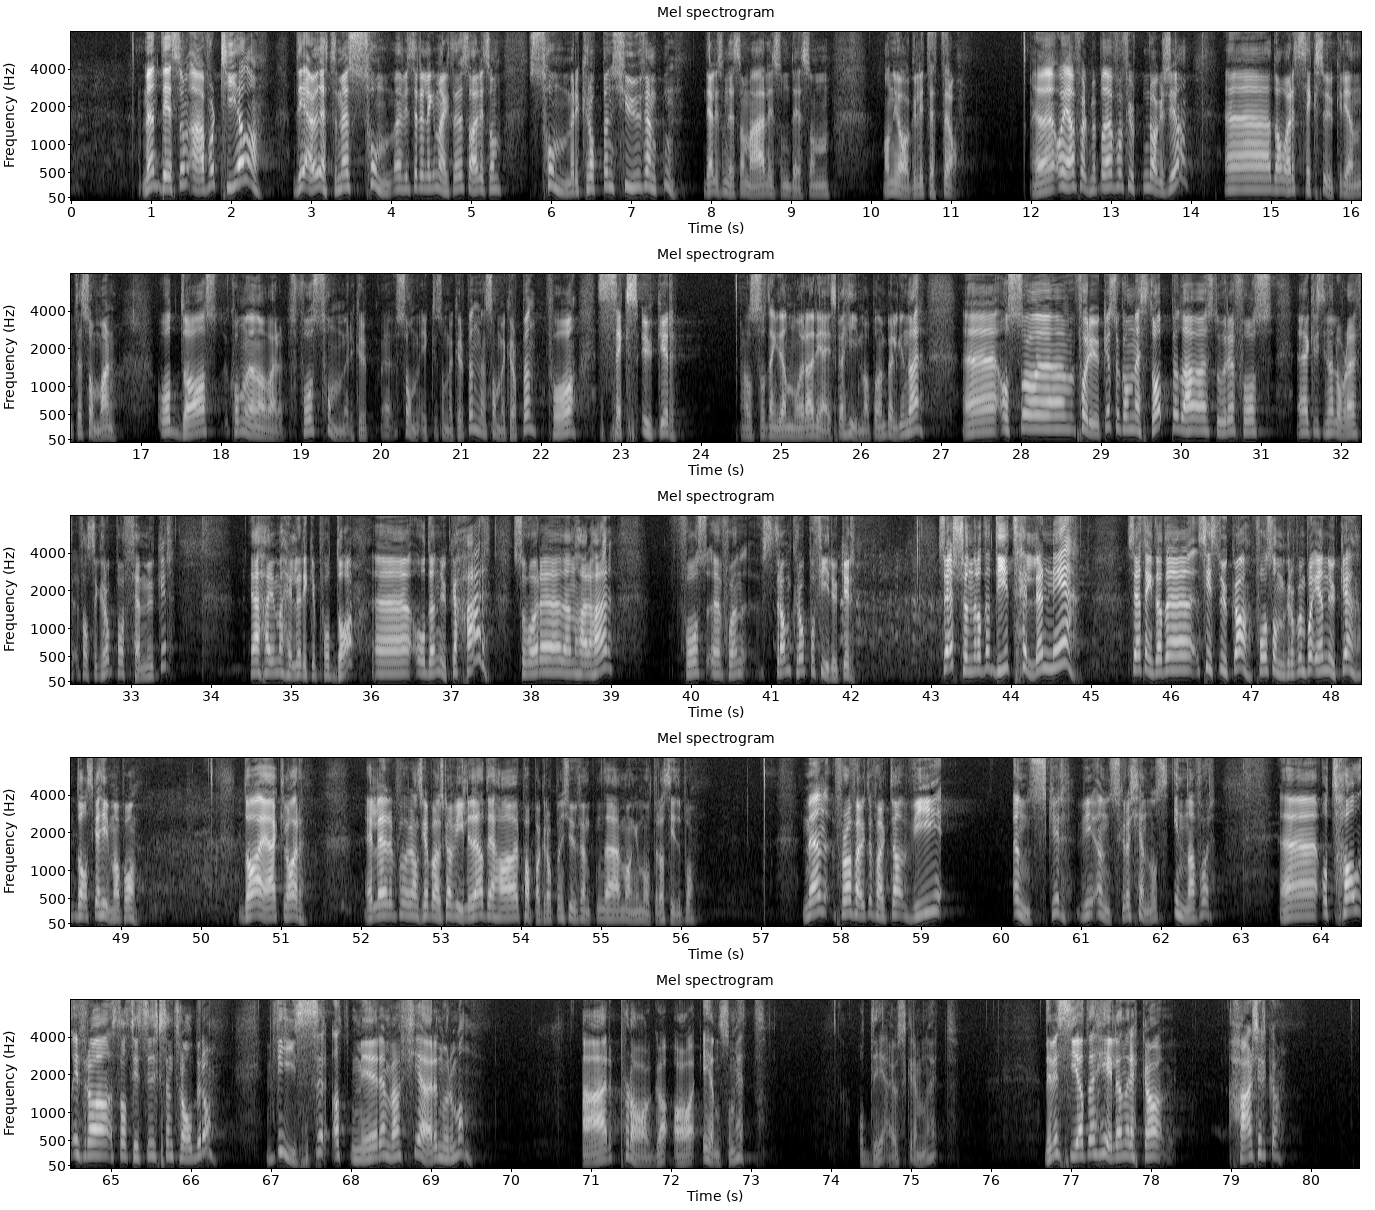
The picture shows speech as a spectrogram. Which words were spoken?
men det som er for tida, da, det er jo dette med sommer, hvis dere legger merke til det, så er det liksom sommerkroppen 2015. Det er liksom det som er liksom det som man jager litt etter. da. Eh, og jeg har fulgt med på det for 14 dager siden. Eh, da var det seks uker igjen til sommeren. Og da kom den å være få sommerkroppen, ikke sommerkroppen, men sommerkroppen på seks uker. Og så tenkte jeg når er jeg skal hive meg på den bølgen der. Eh, og så eh, Forrige uke så kom neste opp. og Der sto det Fås eh, Kristina lover deg faste kropp på fem uker. Jeg heier meg heller ikke på da. Eh, og denne uka her så var det den her. her få, eh, få en stram kropp på fire uker. Så jeg skjønner at de teller ned. Så jeg tenkte at eh, siste uka, få sommerkroppen på én uke, da skal jeg hive meg på. Da er jeg klar. Eller kanskje jeg bare skal hvile i det, at jeg har pappakroppen 2015. Det er mange måter å si det på. Men fra fakta fakta vi ønsker, vi ønsker å kjenne oss innafor. Eh, og tall fra Statistisk sentralbyrå viser at mer enn hver fjerde nordmann er plaga av ensomhet. Og det er jo skremmende høyt. Det vil si at hele den rekka her cirka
